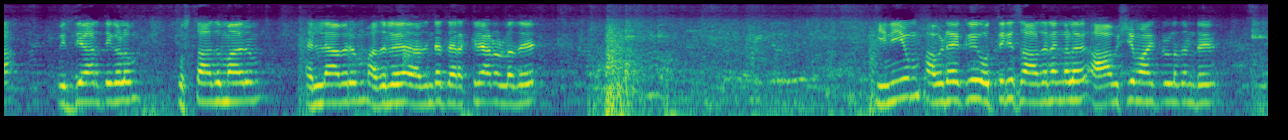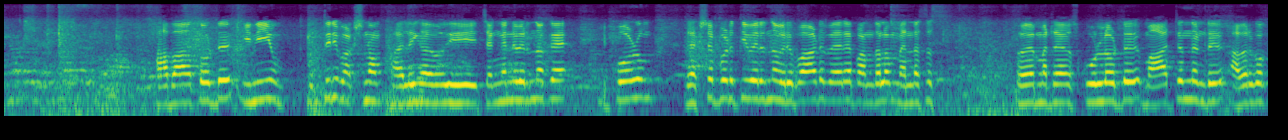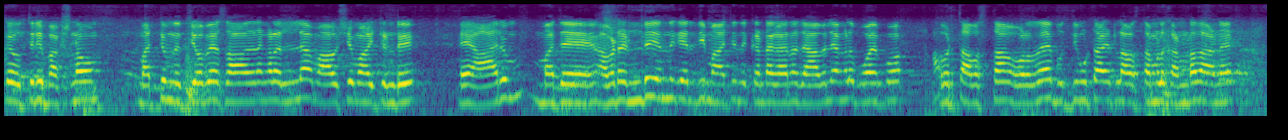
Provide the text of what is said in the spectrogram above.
വിദ്യാർത്ഥികളും ഉസ്താദുമാരും എല്ലാവരും അതിൽ അതിന്റെ തിരക്കിലാണുള്ളത്. ഇനിയും അവിടേക്ക് ഒത്തിരി സാധനങ്ങൾ ആവശ്യമായിട്ടുള്ളതുണ്ട്. ആ ഭാഗത്തോട്ട് ഇനിയും ഒത്തിരി ഭക്ഷണം അല്ലെങ്കിൽ ഈ ചെങ്ങന്നൂരിൽ നിന്നൊക്കെ ഇപ്പോഴും രക്ഷപ്പെടുത്തി വരുന്ന ഒരുപാട് പേരെ പന്തളം എൻ എസ് എസ് മറ്റേ സ്കൂളിലോട്ട് മാറ്റുന്നുണ്ട്. അവർക്കൊക്കെ ഒത്തിരി ഭക്ഷണവും മറ്റും നിത്യോപയോഗ സാധനങ്ങളെല്ലാം ആവശ്യമായിട്ടുണ്ട്. ആരും മറ്റേ അവിടെ ഉണ്ട് എന്ന് കരുതി മാറ്റി നിൽക്കേണ്ട കാരണം രാവിലെ ഞങ്ങൾ പോയപ്പോൾ അവിടുത്തെ അവസ്ഥ വളരെ ബുദ്ധിമുട്ടായിട്ടുള്ള അവസ്ഥ നമ്മൾ കണ്ടതാണ്.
